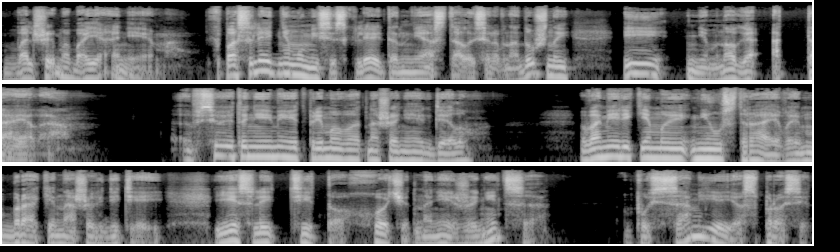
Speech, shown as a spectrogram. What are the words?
большим обаянием — к последнему миссис Клейтон не осталась равнодушной и немного оттаяла. «Все это не имеет прямого отношения к делу. В Америке мы не устраиваем браки наших детей. Если Тито хочет на ней жениться, пусть сам ее спросит,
